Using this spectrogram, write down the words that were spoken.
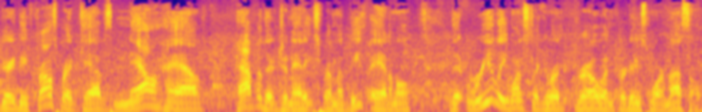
dairy beef crossbred calves now have half of their genetics from a beef animal that really wants to grow and produce more muscle.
